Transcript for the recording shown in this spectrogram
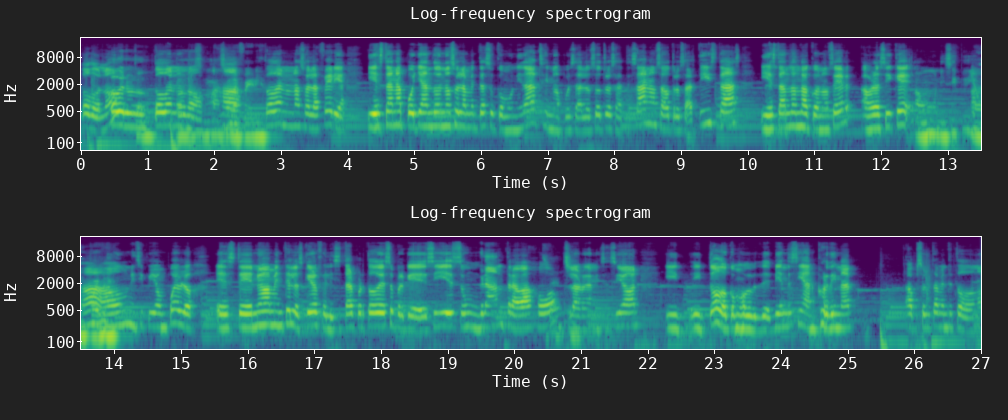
todo, ¿no? Todo en uno. Todo, en uno. Todo en una sola feria. Y están apoyando no solamente a su comunidad, sino pues a los otros artesanos, a otros artistas. Y están dando a conocer, ahora sí que... A un municipio y a un pueblo. A un municipio y a un pueblo. Este, nuevamente los quiero felicitar por todo eso porque sí es un gran trabajo la organización y, y todo, como bien decían, coordinar absolutamente todo, ¿no?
